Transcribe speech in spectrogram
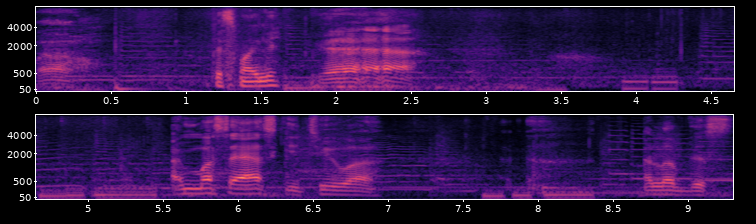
Wow. Good smiley. Yeah. I must ask you to. Uh, I love this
